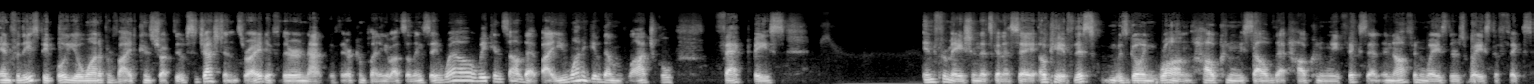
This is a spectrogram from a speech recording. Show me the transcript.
And for these people, you'll want to provide constructive suggestions, right? If they're not, if they're complaining about something, say, well, we can solve that by. You want to give them logical, fact based information that's going to say, okay, if this was going wrong, how can we solve that? How can we fix it? And often ways there's ways to fix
